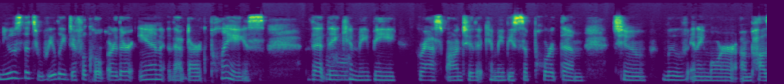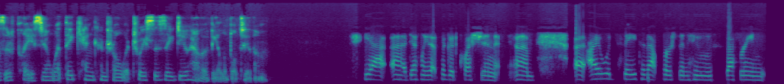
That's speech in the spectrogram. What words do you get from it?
news that's really difficult or they're in that dark place that they mm-hmm. can maybe grasp onto that can maybe support them to move in a more um, positive place? You know, what they can control, what choices they do have available to them. Yeah, uh, definitely. That's a good question. Um, uh, I would say to that person who's suffering,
